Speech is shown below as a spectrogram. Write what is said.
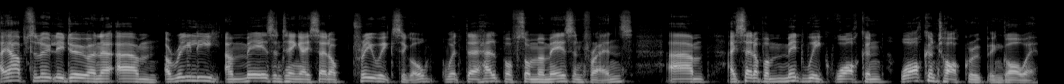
I absolutely do, and uh, um, a really amazing thing I set up three weeks ago with the help of some amazing friends. Um, I set up a midweek walk and walk and talk group in Galway,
